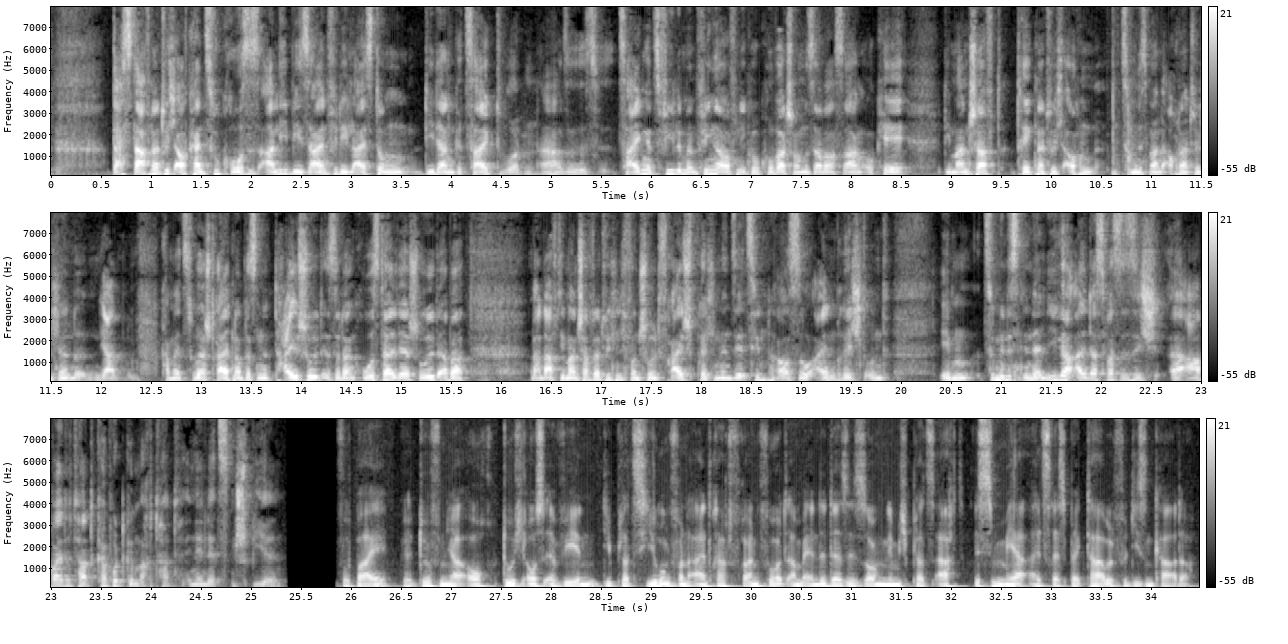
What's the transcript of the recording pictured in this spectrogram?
das darf natürlich auch kein zu großes Alibi sein für die Leistungen, die dann gezeigt wurden. also es zeigen jetzt viele mit dem Finger auf Nico Kovac. Man muss aber auch sagen, okay, die Mannschaft trägt natürlich auch, ein, zumindest mal auch natürlich, eine, ja, kann man jetzt drüber streiten, ob das eine Teilschuld ist oder ein Großteil der Schuld, aber man darf die Mannschaft natürlich nicht von Schuld freisprechen, wenn sie jetzt hinten raus so einbricht und eben zumindest in der Liga all das, was sie sich erarbeitet hat, kaputt gemacht hat in den letzten Spielen. Wobei, wir dürfen ja auch durchaus erwähnen, die Platzierung von Eintracht Frankfurt am Ende der Saison, nämlich Platz 8, ist mehr als respektabel für diesen Kader.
